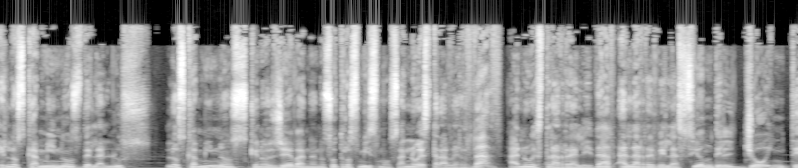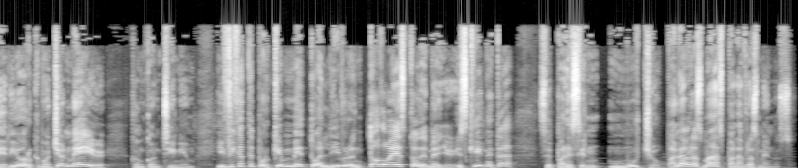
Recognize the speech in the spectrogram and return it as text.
en los caminos de la luz, los caminos que nos llevan a nosotros mismos, a nuestra verdad, a nuestra realidad, a la revelación del yo interior, como John Mayer con Continuum. Y fíjate por qué meto al libro en todo esto de Mayer. Es que neta se parecen mucho, palabras más, palabras menos.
